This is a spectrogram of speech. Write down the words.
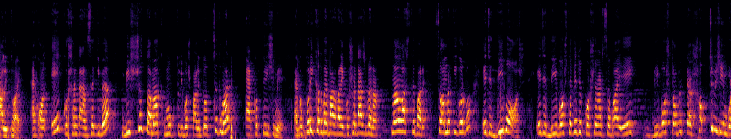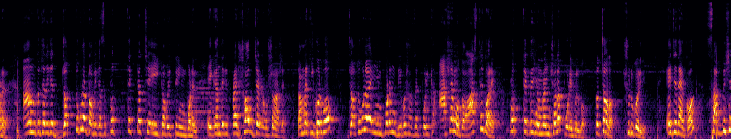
পালিত হয়। এখন এই কোশ্চেনটা আনসার কীভাবে বিশ্ব তামাক মুক্ত দিবস পালিত হচ্ছে তোমার একত্রিশ মে। এখন পরীক্ষা তো ভাই বারবার এই কোশ্চেনটা আসবে না, নাও আসতে পারে। সো আমরা কি করব? এই যে দিবস, এই যে দিবস থেকে যে কোশ্চেন আসছে ভাই, এই দিবস টপিকটা সবচেয়ে বেশি ইম্পর্টেন্ট আন্তর্জাতিকে যতগুলো টপিক আছে, প্রত্যেকটা হচ্ছে এই টপিকটা ইম্পর্টেন্ট এখান থেকে প্রায় সব জায়গায় কোশ্চেন আসে। তো আমরা কি করব? যতগুলো ইম্পর্টেন্ট দিবস আছে, পরীক্ষা আসার মতো আসতে পারে, প্রত্যেকটা আমরা ইনশাল্লাহ পড়ে ফেলব। তো চলো, শুরু করে দিই। এই যে দেখো, ছাব্বিশে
